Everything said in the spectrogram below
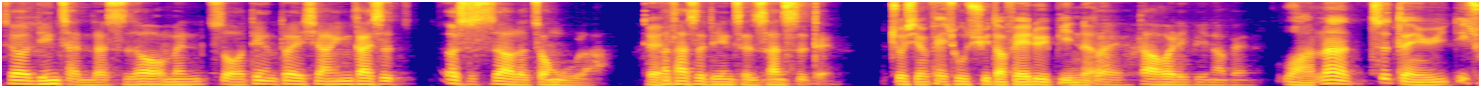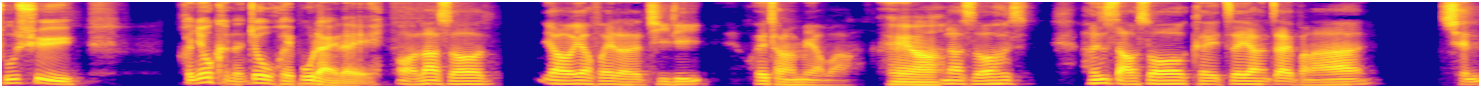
就凌晨的时候，我们锁定对象应该是二十四号的中午了。对，那他是凌晨三四点就先飞出去到菲律宾了。对，到菲律宾那边。哇，那这等于一出去，很有可能就回不来了哎。哦，那时候要要飞的几率非常的渺茫。对啊，那时候很少说可以这样再把它前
